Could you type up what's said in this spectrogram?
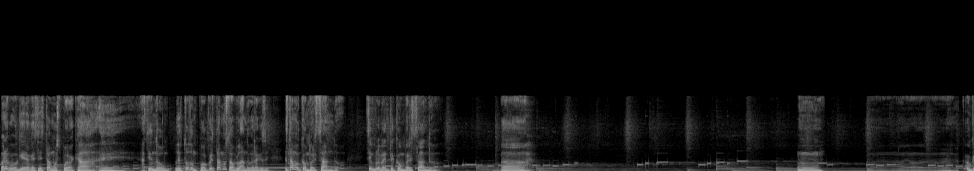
Bueno, como quiera que sea, estamos por acá eh, haciendo de todo un poco. Estamos hablando, ¿verdad que sí? Estamos conversando. Simplemente conversando. Mm. Ok.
